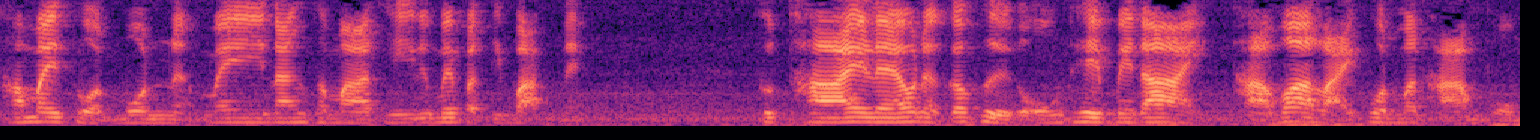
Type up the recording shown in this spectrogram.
ถ้าไม่สวดมนต์เนี่ยไม่นั่งสมาธิหรือไม่ปฏิบัติเนี่ย สุดท้ายแล้วเนี่ยก็สื่อกับองค์เทพไม่ได้ ถามว่าหลายคนมาถามผม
